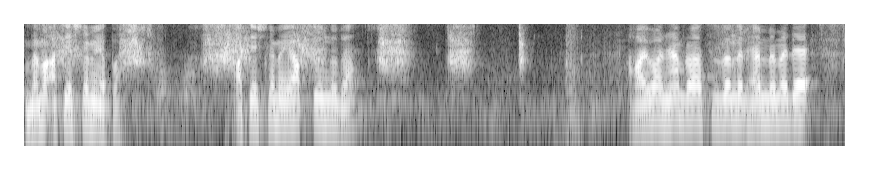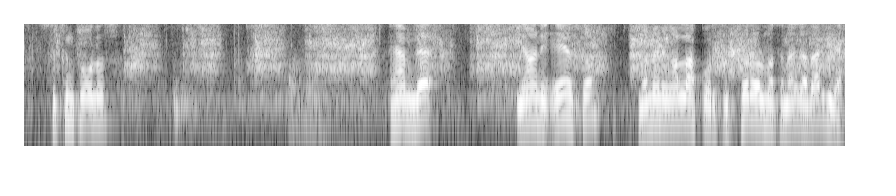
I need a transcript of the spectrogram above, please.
meme ateşleme yapar. Ateşleme yaptığında da hayvan hem rahatsızlanır hem memede sıkıntı olur. Hem de yani en son memenin Allah korusun kör olmasına kadar gider.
